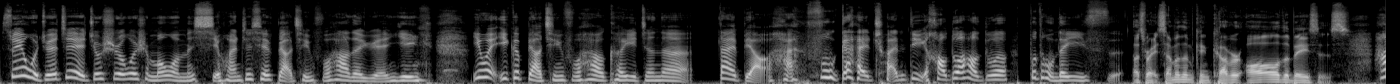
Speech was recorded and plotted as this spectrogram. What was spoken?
所以我觉得这也就是为什么我们喜欢这些表情符号的原因，因为一个表情符号可以真的代表、含覆盖、传递好多好多不同的意思。That's right. Some of them can cover all the bases. 好，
